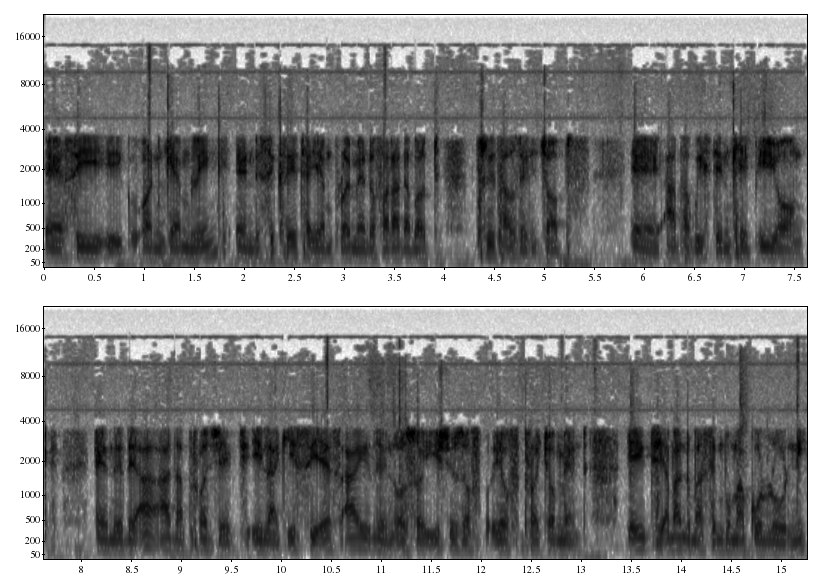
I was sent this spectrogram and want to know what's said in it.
Eh si on gambling and si create employment of around about 3000 jobs eh apha kwi-eastern cape iyonke. And there are other projects like i-csi and also issues of, of procurement. Ethi abantu basempuma koloni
